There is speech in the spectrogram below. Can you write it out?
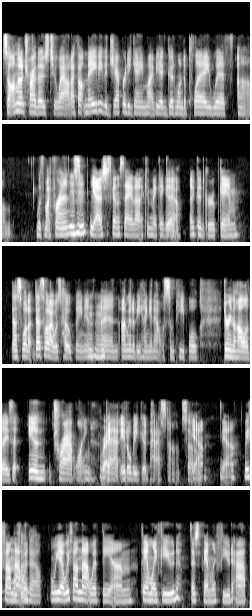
so I'm going to try those two out. I thought maybe the Jeopardy game might be a good one to play with. Um, with my friends. Mm-hmm. Yeah, I was just gonna say that could make a good yeah. a good group game. That's what I, that's what I was hoping, and mm-hmm. and I'm gonna be hanging out with some people during the holidays in traveling right. that it'll be good pastime. So yeah, yeah, we found we'll that with out. Well, yeah, we found that with the um, Family Feud. There's a Family Feud app.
